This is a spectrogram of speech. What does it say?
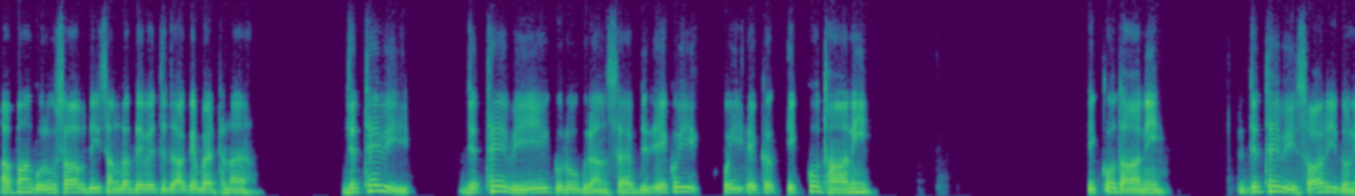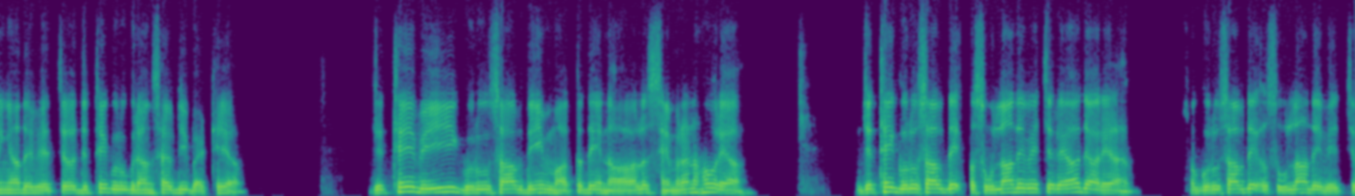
ਆਪਾਂ ਗੁਰੂ ਸਾਹਿਬ ਦੀ ਸੰਗਤ ਦੇ ਵਿੱਚ ਜਾ ਕੇ ਬੈਠਣਾ ਹੈ। ਜਿੱਥੇ ਵੀ ਜਿੱਥੇ ਵੀ ਗੁਰੂ ਗ੍ਰੰਥ ਸਾਹਿਬ ਜੀ, ਇਹ ਕੋਈ ਕੋਈ ਇੱਕ, ਇੱਕੋ ਥਾਂ ਨਹੀਂ। ਇੱਕੋ ਥਾਂ ਨਹੀਂ। ਜਿੱਥੇ ਵੀ ਸਾਰੀ ਦੁਨੀਆ ਦੇ ਵਿੱਚ ਜਿੱਥੇ ਗੁਰੂ ਗ੍ਰੰਥ ਸਾਹਿਬ ਜੀ ਬੈਠੇ ਆ, ਜਿੱਥੇ ਵੀ ਗੁਰੂ ਸਾਹਿਬ ਦੀ ਮੱਤ ਦੇ ਨਾਲ ਸਿਮਰਨ ਹੋ ਰਿਹਾ ਜਿੱਥੇ ਗੁਰੂ ਸਾਹਿਬ ਦੇ ਅਸੂਲਾਂ ਦੇ ਵਿੱਚ ਰਿਹਾ ਜਾ ਰਿਹਾ ਸੋ ਗੁਰੂ ਸਾਹਿਬ ਦੇ ਅਸੂਲਾਂ ਦੇ ਵਿੱਚ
